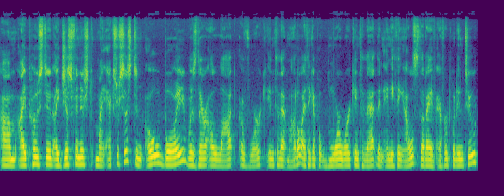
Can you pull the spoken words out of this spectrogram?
Um, I posted, I just finished my Exorcist, and oh boy, was there a lot of work into that model. I think I put more work into that than anything else that I have ever put into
